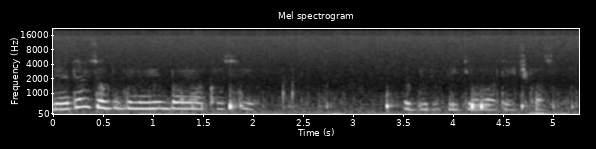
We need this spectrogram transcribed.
Nedense bugün oyun bayağı kasıyor. Öbür videolarda hiç kasmadı.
